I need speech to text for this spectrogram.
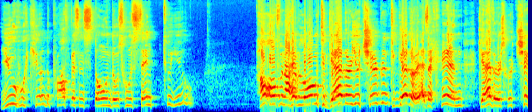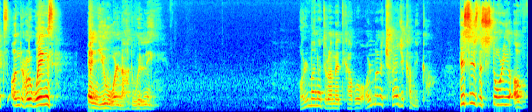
you who killed the prophets and stoned those who sent to you. How often I have longed to gather your children together as a hen gathers her chicks under her wings, and you were not willing. 얼마나 드라마틱하고 얼마나 트래직합니까? This is the story of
